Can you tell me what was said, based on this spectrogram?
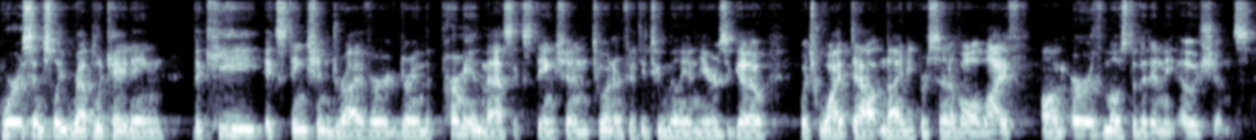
we're essentially replicating the key extinction driver during the Permian mass extinction 252 million years ago, which wiped out 90% of all life on Earth, most of it in the oceans.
